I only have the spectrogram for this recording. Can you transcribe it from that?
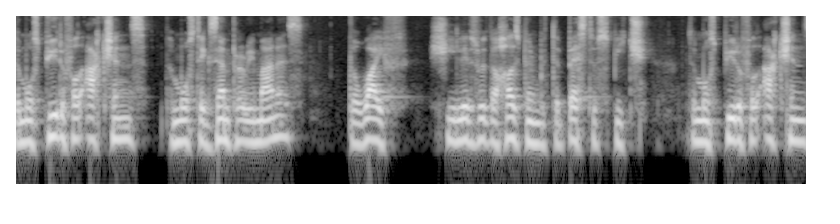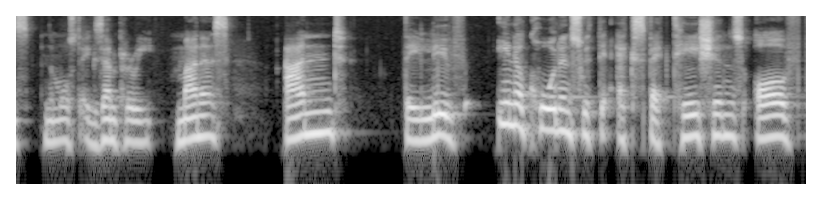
the most beautiful actions, the most exemplary manners. The wife, she lives with the husband with the best of speech, the most beautiful actions, and the most exemplary manners. And they live in accordance with the expectations of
